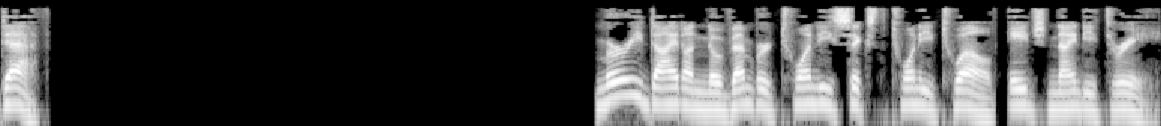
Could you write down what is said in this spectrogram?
Death Murray died on November 26, 2012, aged 93.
